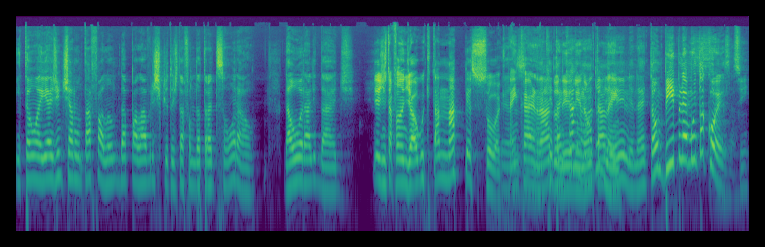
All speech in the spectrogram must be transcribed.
Então aí a gente já não está falando da palavra escrita, a gente está falando da tradição oral, da oralidade. E a gente tá falando de algo que tá na pessoa, que tá encarnado tá nele e não encarnado tá além. nele, né? Então, Bíblia é muita coisa. Sim.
